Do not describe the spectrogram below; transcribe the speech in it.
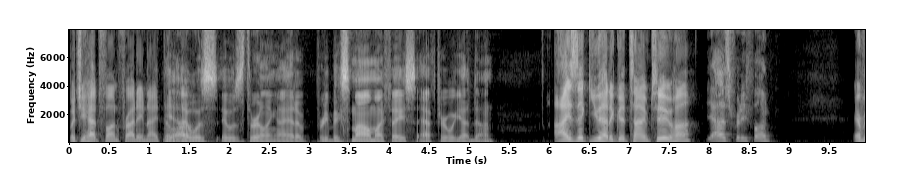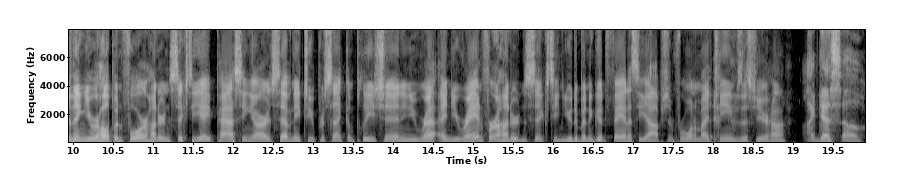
But you had fun Friday night though. yeah, huh? it was it was thrilling. I had a pretty big smile on my face after we got done. Isaac, you had a good time too, huh? Yeah, it was pretty fun. Everything you were hoping for: 168 passing yards, 72% completion, and you ra- and you ran for 116. You'd have been a good fantasy option for one of my teams this year, huh? I guess so.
